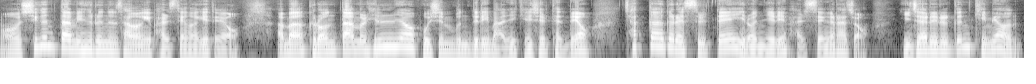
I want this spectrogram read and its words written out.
어, 식은땀이 흐르는 상황이 발생하게 돼요. 아마 그런 땀을 흘려 보신 분들이 많이 계실 텐데요. 착각을 했을 때 이런 일이 발생을 하죠. 이 자리를 끊기면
